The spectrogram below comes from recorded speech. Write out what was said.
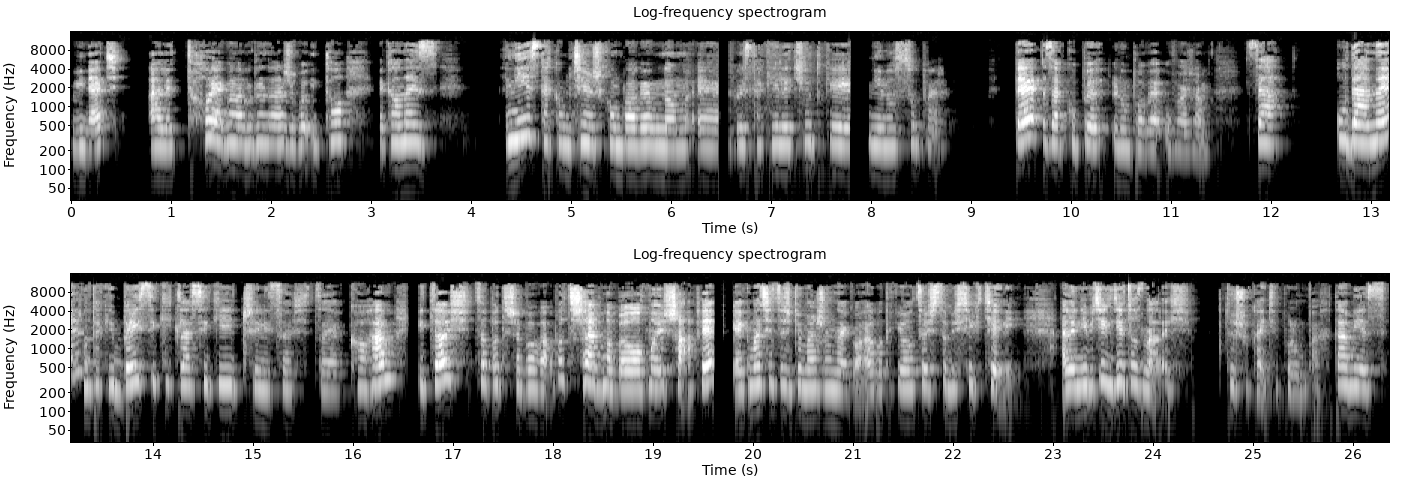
widać, ale to jak ona wygląda na żywo i to jaka ona jest, nie jest taką ciężką bawełną, e, tylko jest takie leciutkie. Nie no, super. Te zakupy lumpowe uważam za udane. Są takie basiki, klasyki, czyli coś, co ja kocham i coś, co potrzebowa potrzebno było w mojej szafie. Jak macie coś wymarzonego albo takiego coś, co byście chcieli, ale nie wiecie, gdzie to znaleźć, to szukajcie po lumpach. Tam jest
